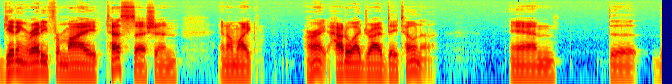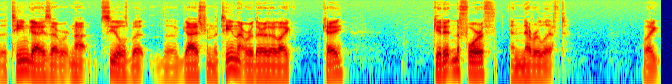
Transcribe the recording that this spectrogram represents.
getting ready for my test session, and I'm like, all right, how do I drive Daytona? And the the team guys that were not seals, but the guys from the team that were there, they're like, okay, get it in the fourth and never lift. Like,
